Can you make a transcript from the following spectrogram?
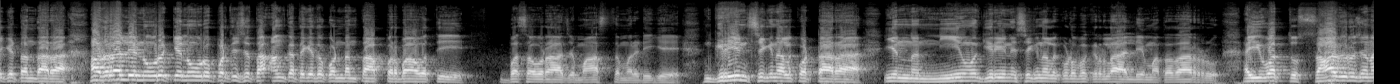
ಟಿಕೆಟ್ ಅಂದಾರ. ಅದರಲ್ಲಿ ನೂರಕ್ಕೆ ನೂರು ಪ್ರತಿಶತ ಅಂಕ ತೆಗೆದುಕೊಂಡಂಥ ಪ್ರಭಾವತಿ. ಬಸವರಾಜ ಮಾಸ್ತ ಮರಡಿಗೆ ಗ್ರೀನ್ ಸಿಗ್ನಲ್ ಕೊಟ್ಟಾರ. ಇನ್ನು ನೀವು ಗ್ರೀನ್ ಸಿಗ್ನಲ್ ಕೊಡ್ಬೇಕಿರಲ್ಲ ಅಲ್ಲಿ ಮತದಾರರು. ಐವತ್ತು ಸಾವಿರ ಜನ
